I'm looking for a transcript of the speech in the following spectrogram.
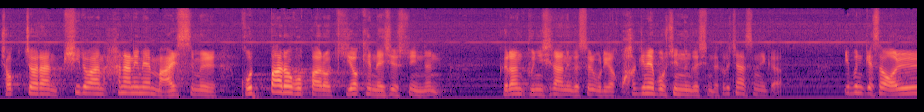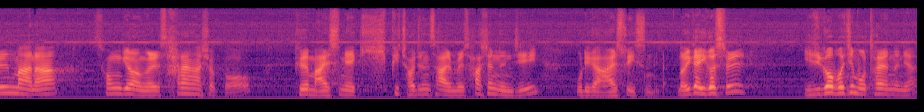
적절한 필요한 하나님의 말씀을 곧바로 곧바로 기억해 내실 수 있는 그런 분이시라는 것을 우리가 확인해 볼 수 있는 것입니다. 그렇지 않습니까? 이분께서 얼마나 성경을 사랑하셨고 그 말씀에 깊이 젖은 삶을 사셨는지 우리가 알 수 있습니다. 너희가 이것을 읽어보지 못하였느냐?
